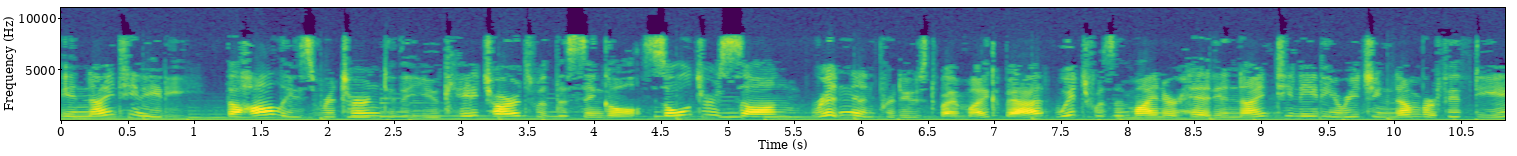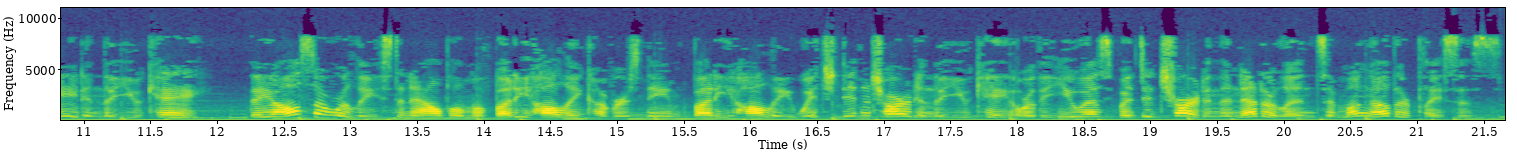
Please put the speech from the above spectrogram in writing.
In 1980, the Hollies returned to the UK charts with the single Soldier's Song, written and produced by Mike Batt, which was a minor hit in 1980 reaching number 58 in the UK. They also released an album of Buddy Holly covers named Buddy Holly which didn't chart in the UK or the US but did chart in the Netherlands among other places.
